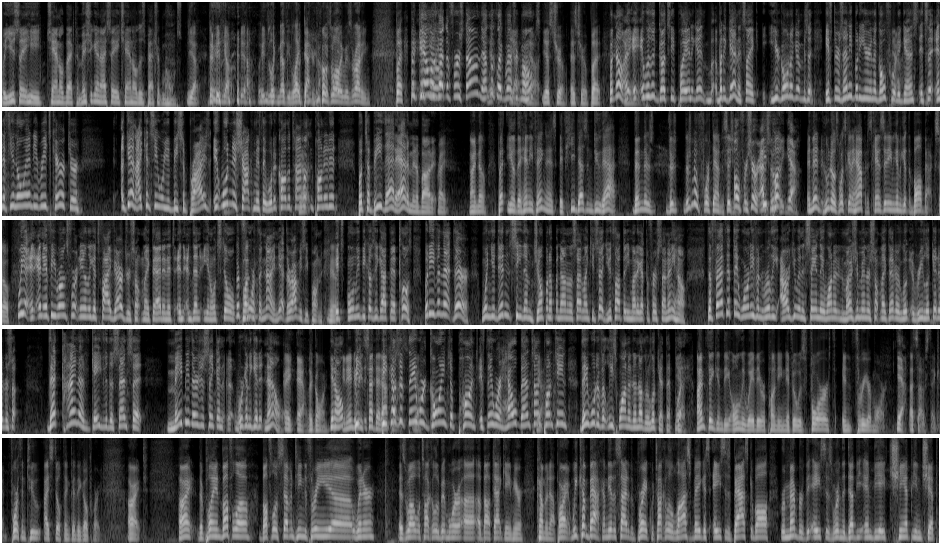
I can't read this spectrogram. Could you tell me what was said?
Well, you say he channeled back to Michigan. I say he channeled as Patrick Mahomes. Yeah, there you go. Yeah, well, he looked nothing like Patrick Mahomes while he was running. But but He almost know- got the first down. That looked like Patrick yeah, Mahomes. No, yes, true. That's true. But But no, it, it was a gutsy play, and again, but, but again, it's like you're going to go. If there's anybody you're going to go for it against, it's a, and if you know Andy Reid's character, again, I can see where you'd be surprised. It wouldn't have shocked me if they would have called the timeout Yeah. and punted it, but to be that adamant about it, Right. I know. But you know, the Henne thing is if he doesn't do that, then there's there's there's no fourth down decision. Oh, for sure. He's Absolutely. punting. Yeah. And then who knows what's going to happen? Is Kansas City even going to get the ball back? So Well, yeah, and, and if he runs for it and he only gets five yards or something like that, and it's and, and then you know it's still They're punting. fourth and nine. Yeah, they're obviously punting. Yeah. It's only because he got that close. But even that there, when you didn't see them jumping up and down on the sideline, like you said, you thought that he might have got the first down anyhow. The fact that they weren't even really arguing and saying they wanted a measurement or something like that, or look relook at it or something, that kind of gave you the sense that maybe they're just thinking uh, we're going to get it now. yeah, they're going. You know, and Andy Reid said that because afterwards. if they Yeah. were going to punt, if they were hell bent on Yeah. punting, they would have at least wanted another look at that play. Yeah. I'm thinking the only way they were punting if it was fourth and three or more. Yeah. That's what I was thinking. Fourth and two, I still think that they go for it. All right. All right. They're playing Buffalo. Buffalo 17 to 3 uh, winner as well. We'll talk a little bit more uh, about that game here coming up. All right. We come back on the other side of the break. We talk a little Las Vegas Aces basketball. Remember, the Aces were in the WNBA championship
